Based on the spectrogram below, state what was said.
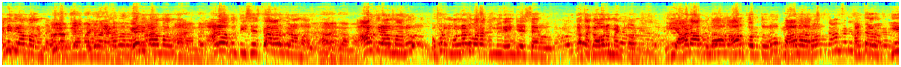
ఎన్ని గ్రామాలు ఉన్నాయి? ఏడు గ్రామాలు ఉన్నాయి. ఆడాకులు తీసేస్తే ఆరు గ్రామాలు. ఆరు గ్రామాలు. ఇప్పుడు మొన్నటి వరకు మీరు ఏం చేశారు? గత గవర్నమెంట్లోని ఈ ఆడాకుల ఆరుకొత్తూరు బాలారం కంటారం ఈ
